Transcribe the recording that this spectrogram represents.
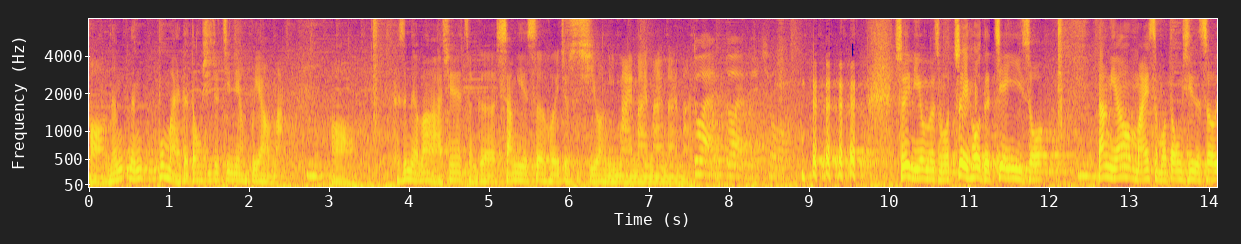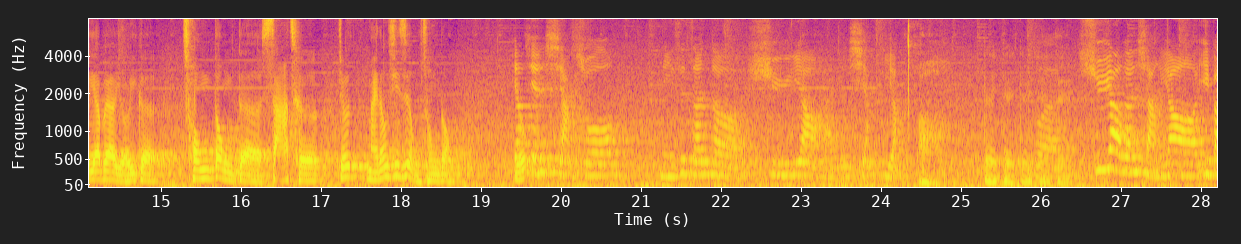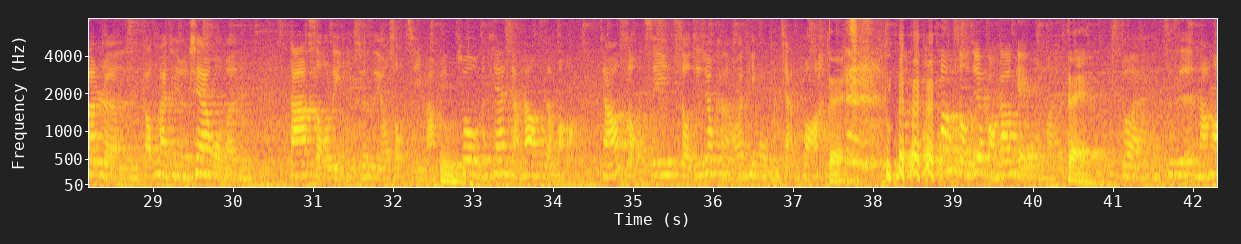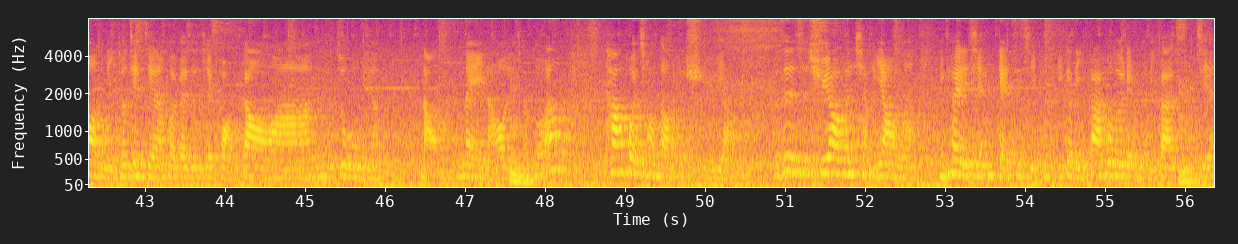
哦，能能不买的东西就尽量不要买。嗯哦，可是没有办法，现在整个商业社会就是希望你买买买买买。对对，没错。所以你有没有什么最后的建议说，当你要买什么东西的时候，要不要有一个冲动的刹车？就买东西这种冲动。要先想说，你是真的需要还是想要？啊、对对对对对。需要跟想要，一般人搞不太清楚。现在我们大家手里就是有手机嘛，比如说我们现在讲到什么，讲到手机，手机就可能会听我们讲话，对就放手机的广告给我们。对对，就是然后你就渐渐会被这些广告啊，就是注入你的脑内，然后你想说、啊，它会创造你的需要。可是是需要跟想要呢，你可以先给自己可能一个礼拜或者两个礼拜的时间。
